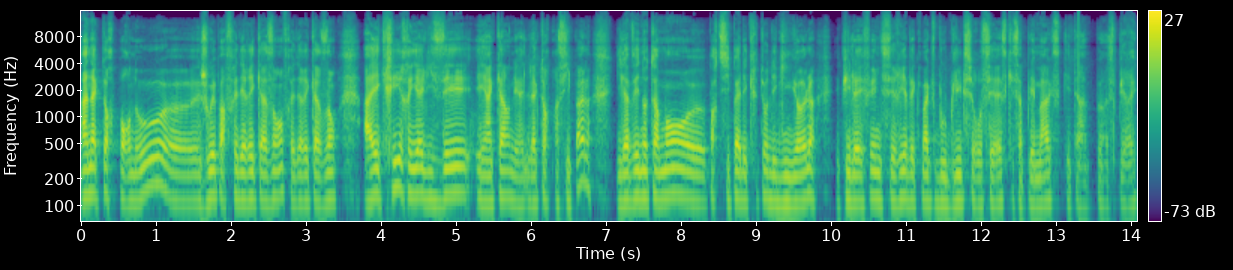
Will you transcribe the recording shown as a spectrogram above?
un acteur porno, euh, joué par Frédéric Azan. Frédéric Azan a écrit, réalisé et incarne l'acteur principal. Il avait notamment euh, participé à l'écriture des Guignols. Et puis il avait fait une série avec Max Boublil sur OCS qui s'appelait Max, qui était un peu inspiré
